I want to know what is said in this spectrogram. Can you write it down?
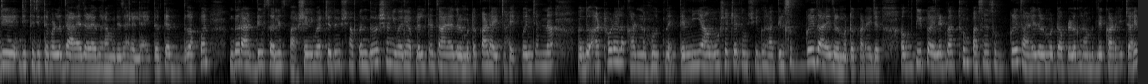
जे जिथे जिथे आपल्याला जाळ्या जाळ्या घरामध्ये झालेल्या आहेत तर त्या आपण दर आठ दिवसांनीच पहा. शनिवारच्या दिवशी आपण दर शनिवारी आपल्याला त्या जाळ्या जळमटं काढायच्या आहेत. पण ज्यांना द आठवड्याला काढणं होत नाही त्यांनी या अमावस्याच्या दिवशी घरातील सगळे जाळे जळमटं काढायचे आहेत. अगदी टॉयलेट बाथरूमपासून सगळे जाळे जळमटं आपल्याला घरामधले काढायचे आहेत.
